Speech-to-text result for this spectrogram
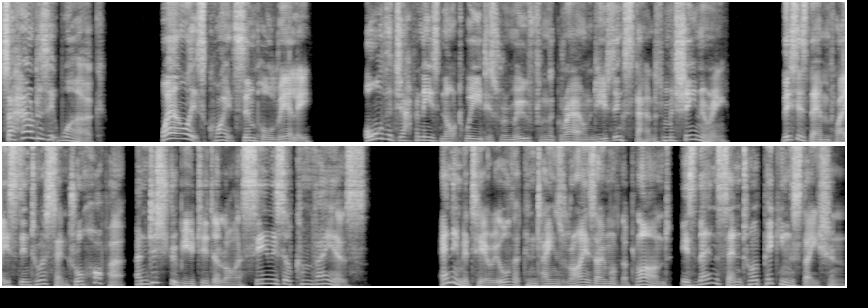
So how does it work? Well, it's quite simple really. All the Japanese knotweed is removed from the ground using standard machinery. This is then placed into a central hopper and distributed along a series of conveyors. Any material that contains rhizome of the plant is then sent to a picking station,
